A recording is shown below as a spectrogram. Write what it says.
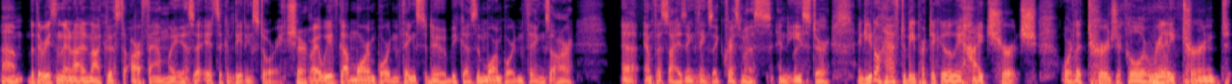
Um, but the reason they're not innocuous to our family is that it's a competing story. Sure. Right. We've got more important things to do because the more important things are uh, emphasizing things like Christmas and right. Easter. And you don't have to be particularly high church or liturgical or really right. turned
